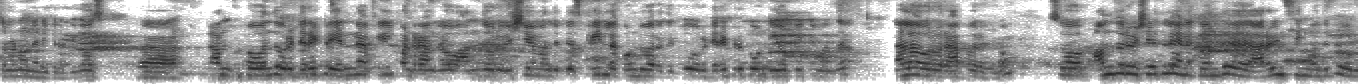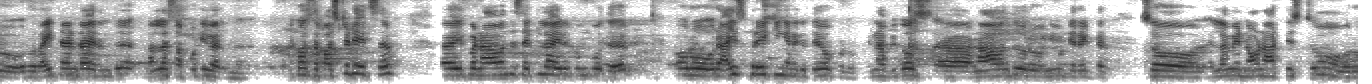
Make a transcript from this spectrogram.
சொல்லணும்னு நினைக்கிறேன். பிகாஸ் இப்போ வந்து ஒரு டைரக்டர் என்ன ஃபீல் பண்ணுறாங்களோ அந்த ஒரு விஷயம் வந்துட்டு ஸ்க்ரீனில் கொண்டு வரதுக்கு ஒரு டைரக்டருக்கும் டிஓபிக்கும் வந்து நல்லா ஒரு ரேப் இருக்கணும். ஸோ அந்த ஒரு விஷயத்துல எனக்கு வந்து அரவிந்த் சிங் வந்துட்டு ஒரு ஒரு ரைட் ஹேண்டாக இருந்து நல்ல சப்போர்ட்டிவாக இருந்தார். Because the first day itself இப்போ நான் வந்து செட்டிலாக இருக்கும்போது ஒரு ஒரு ஐஸ் பிரேக்கிங் எனக்கு தேவைப்படும். ஏன்னா பிகாஸ் uh, நான் வந்து ஒரு நியூ டைரக்டர் ஸோ எல்லாமே நான் ஆர்டிஸ்ட்டும் ஒரு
